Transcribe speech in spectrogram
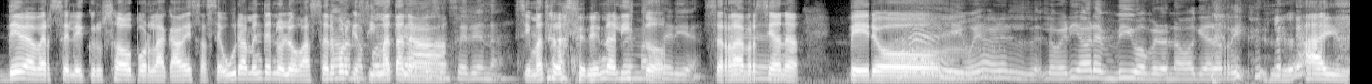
debe habérsele cruzado por la cabeza. Seguramente no lo va a hacer No, porque si matan a Serena. si matan a Serena, listo. Eh, persiana. Pero Ay, voy a ver, el- lo vería ahora en vivo, pero no va a quedar horrible. Live.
